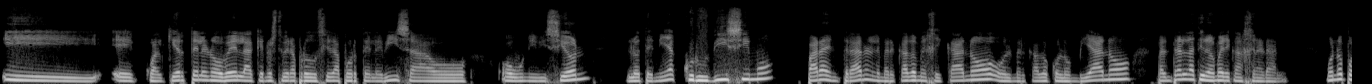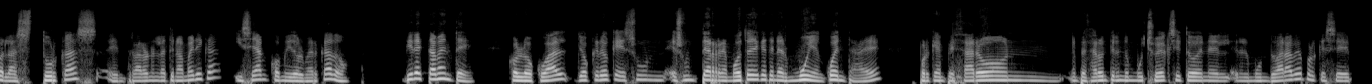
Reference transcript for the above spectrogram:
y eh, cualquier telenovela que no estuviera producida por Televisa o, o Univisión lo tenía crudísimo para entrar en el mercado mexicano o el mercado colombiano, para entrar en Latinoamérica en general. Bueno, pues las turcas entraron en Latinoamérica y se han comido el mercado directamente, con lo cual yo creo que es un, es un terremoto que hay que tener muy en cuenta, ¿eh? porque empezaron, empezaron teniendo mucho éxito en el, en el mundo árabe porque se,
